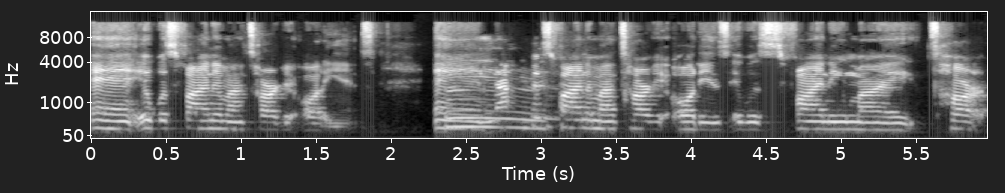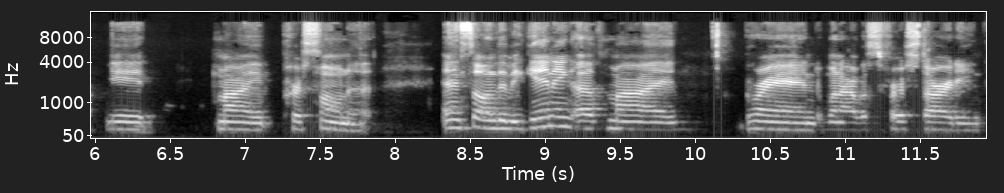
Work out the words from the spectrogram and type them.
And it was finding my target audience, and mm. not just finding my target audience, it was finding my target, my persona. And so, in the beginning of my brand, when I was first starting,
